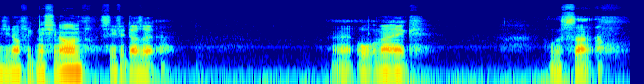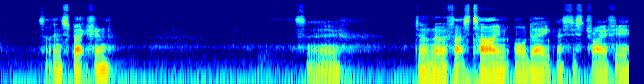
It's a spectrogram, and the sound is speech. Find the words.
Engine off, ignition on. See if it does it. Uh, automatic. What's that? Is that inspection? So, don't know if that's time or date. Let's just try a few.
